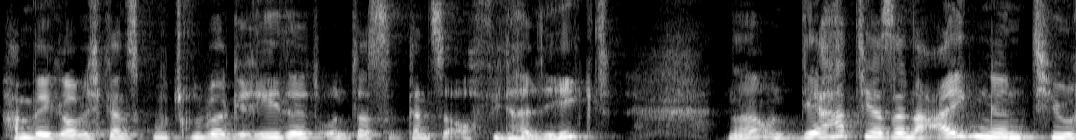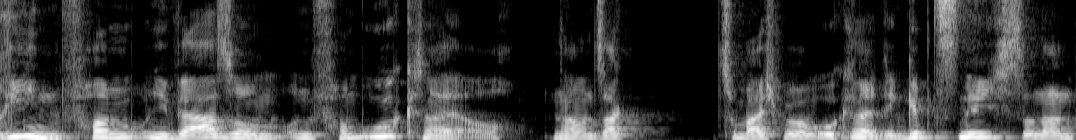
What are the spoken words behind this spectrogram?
Haben wir, glaube ich, ganz gut drüber geredet und das Ganze auch widerlegt. Ne? Und der hat ja seine eigenen Theorien vom Universum und vom Urknall auch. Ne? Und sagt zum Beispiel beim Urknall, den gibt's nicht, sondern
